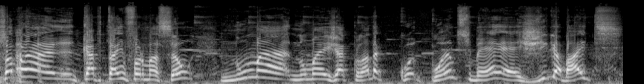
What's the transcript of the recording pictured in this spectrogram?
só- pra eh, captar informação, numa, numa ejaculada, qu- quantos é, gigabytes?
